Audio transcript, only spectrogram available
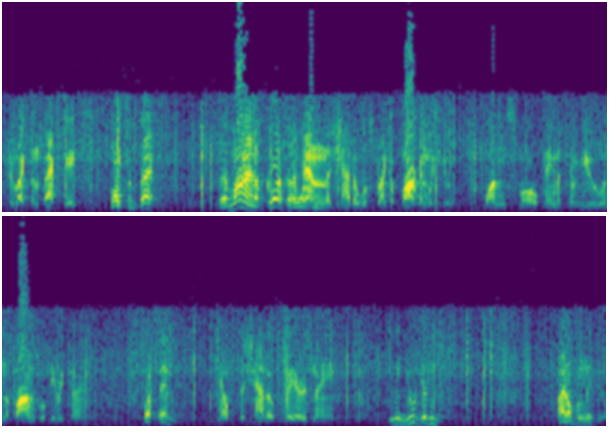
Would you like them back, Gates? Like them back. They're mine. Of course I want them. Then the shadow will strike a bargain with you. One small payment from you, and the bonds will be returned. What payment? Help the shadow clear his name. You mean you didn't? I don't believe you.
